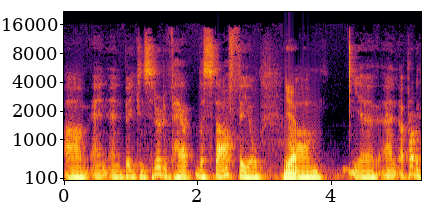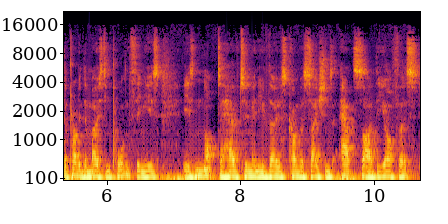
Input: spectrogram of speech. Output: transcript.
um, and and be considerate of how the staff feel. Yep. Um, yeah, and uh, probably the probably the most important thing is is not to have too many of those conversations outside the office.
